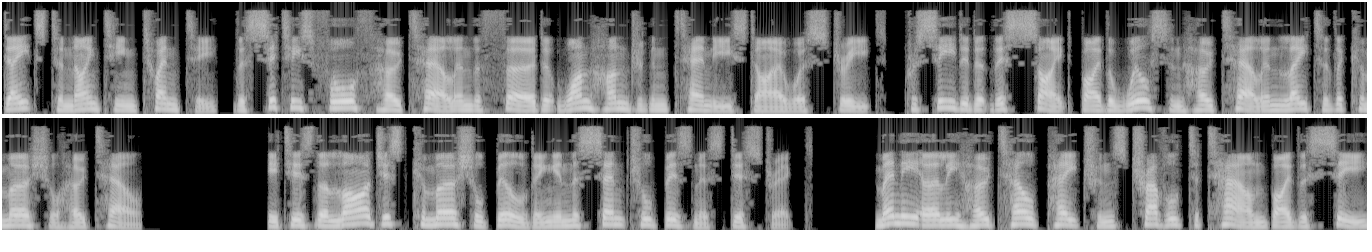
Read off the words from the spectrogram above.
dates to 1920, the city's fourth hotel and the third at 110 East Iowa Street, preceded at this site by the Wilson Hotel and later the Commercial Hotel. It is the largest commercial building in the central business district. Many early hotel patrons traveled to town by the C,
